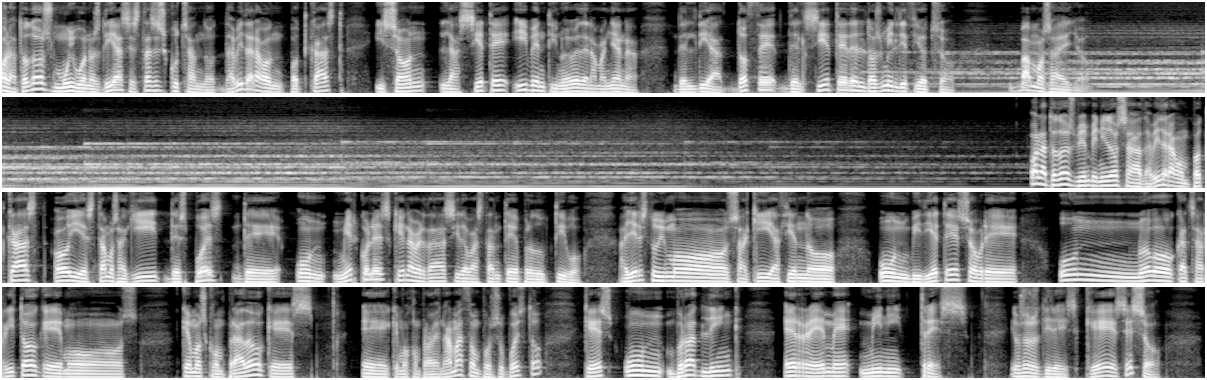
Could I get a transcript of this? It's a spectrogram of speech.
Hola a todos, muy buenos días. Estás escuchando David Aragón Podcast y son las 7 y 29 de la mañana del día 12 del 7 del 2018. Vamos a ello. Hola a todos, bienvenidos a David Aragón Podcast. Hoy estamos aquí después de un miércoles que la verdad ha sido bastante productivo. Ayer estuvimos aquí haciendo un billete sobre un nuevo cacharrito que hemos, que hemos comprado, que es eh, que hemos comprado en Amazon, por supuesto, que es un Broadlink RM Mini 3. Y vosotros diréis, ¿qué es eso?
